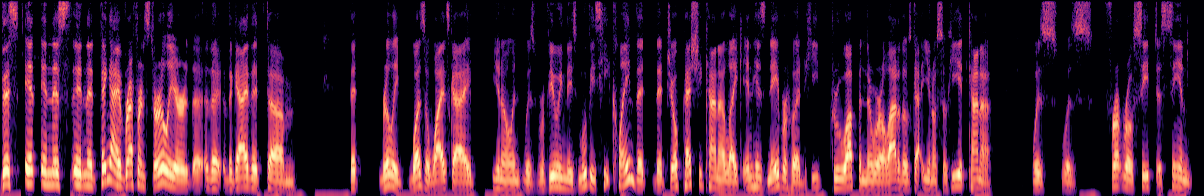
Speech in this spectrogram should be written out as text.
this in, in this in the thing I referenced earlier, the the the guy that um that really was a wise guy, you know, and was reviewing these movies. He claimed that that Joe Pesci kind of like in his neighborhood, he grew up, and there were a lot of those guys, you know, so he had kind of was was front row seat to seeing,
